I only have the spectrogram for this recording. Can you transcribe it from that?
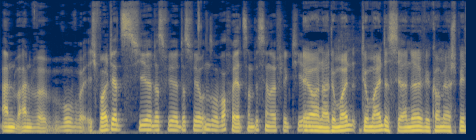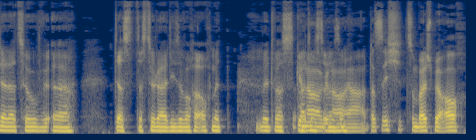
An, an wo, ich wollte jetzt hier, dass wir, dass wir unsere Woche jetzt so ein bisschen reflektieren. Ja, na, du meint, du meintest ja, ne, wir kommen ja später dazu, äh, dass, dass du da diese Woche auch mit mit was genau, hattest genau, so. ja. Dass ich zum Beispiel auch,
